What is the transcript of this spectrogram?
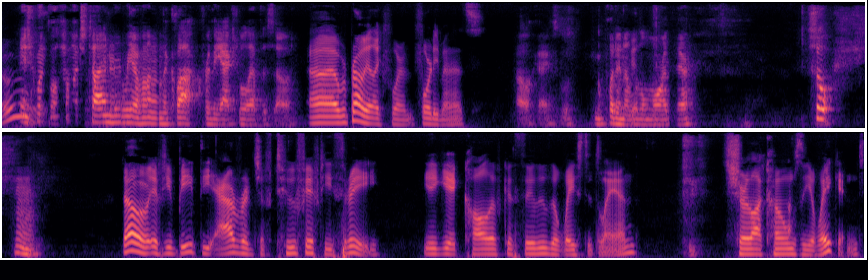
Oh. Hey, how much time do we have on the clock for the actual episode? Uh, we're probably at like four, 40 minutes. Oh, okay, so we can put in a little more there. So, hmm, No, if you beat the average of 253, you get Call of Cthulhu: The Wasted Land. Sherlock Holmes: The Awakened,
